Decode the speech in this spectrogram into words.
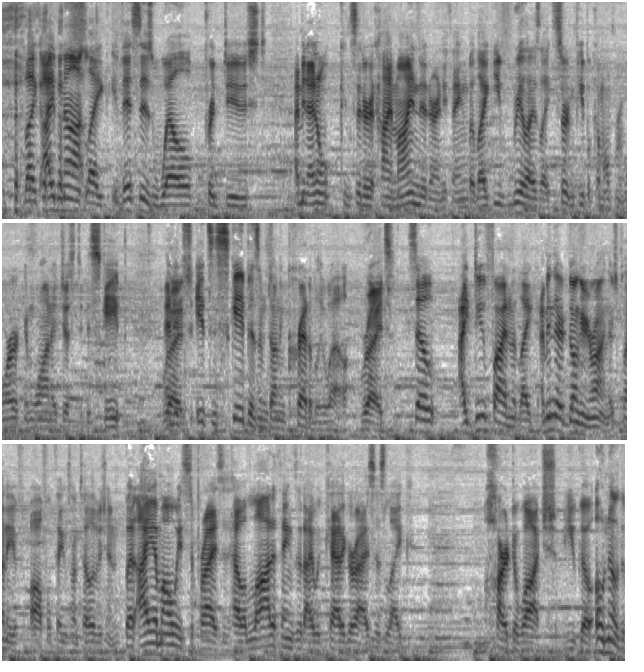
like I'm not like this is well produced. I mean, I don't consider it high-minded or anything, but like you realize, like certain people come home from work and want to just escape, and Right. it's it's escapism done incredibly well. Right. So I do find that, like, I mean, there don't get me wrong, there's plenty of awful things on television, but I am always surprised at how a lot of things that I would categorize as like hard to watch, you go, oh no, the,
